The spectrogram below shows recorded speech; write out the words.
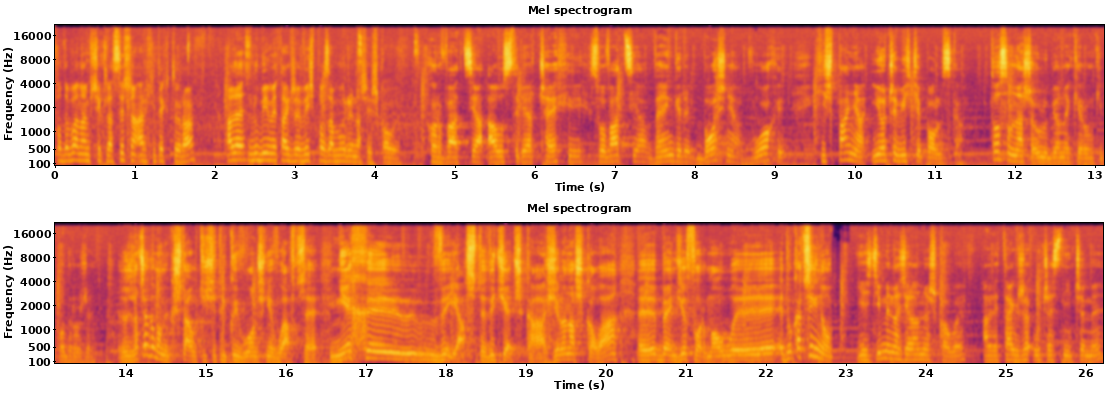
Podoba nam się klasyczna architektura, ale lubimy także wyjść poza mury naszej szkoły. Chorwacja, Austria, Czechy, Słowacja, Węgry, Bośnia, Włochy, Hiszpania i oczywiście Polska. To są nasze ulubione kierunki podróży. Dlaczego mamy kształcić się tylko i wyłącznie w ławce? Niech y, wyjazd, wycieczka, zielona szkoła y, będzie formą y, edukacyjną. Jeździmy na zielone szkoły, ale także uczestniczymy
